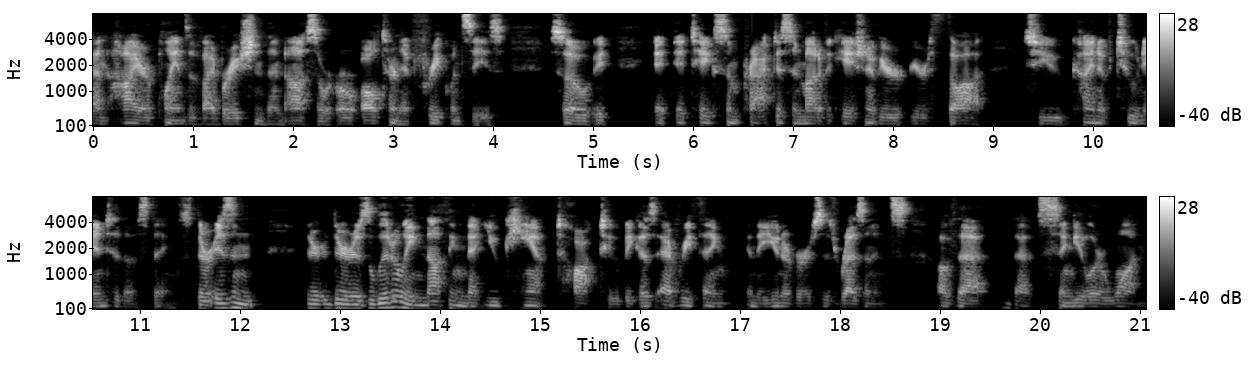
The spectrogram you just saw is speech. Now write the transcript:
on higher planes of vibration than us or, or alternate frequencies. So it, it, it takes some practice and modification of your your thought to kind of tune into those things. There isn't there there is literally nothing that you can't talk to because everything in the universe is resonance of that that singular one.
